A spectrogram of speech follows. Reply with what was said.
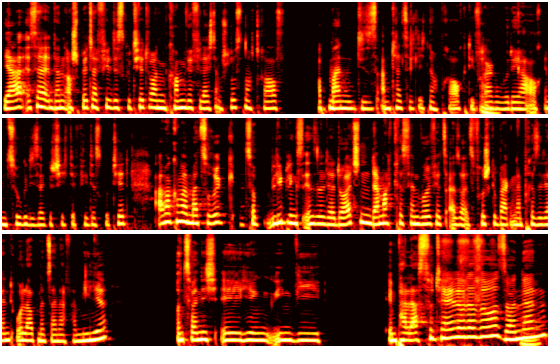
ja, ist ja dann auch später viel diskutiert worden. Kommen wir vielleicht am Schluss noch drauf, ob man dieses Amt tatsächlich noch braucht. Die Frage Mhm. wurde ja auch im Zuge dieser Geschichte viel diskutiert. Aber kommen wir mal zurück zur Lieblingsinsel der Deutschen. Da macht Christian Wulff jetzt also als frisch gebackener Präsident Urlaub mit seiner Familie. Und zwar nicht äh, hier irgendwie im Palasthotel oder so, sondern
